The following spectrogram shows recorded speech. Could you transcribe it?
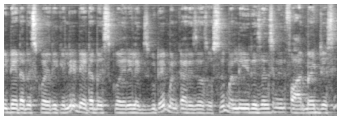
ఈ డేటాబేస్ క్వైరీకి వెళ్ళి డేటాబేస్ క్వైరీలు ఎగ్జిక్యూటివ్ మనకి ఆ రిజల్ట్స్ వస్తుంది మళ్ళీ ఈ రిజల్ట్స్ని ఇది ఫార్మాట్ చేసి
